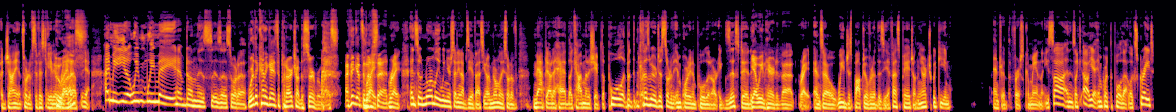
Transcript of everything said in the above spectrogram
a giant sort of sophisticated Who, write up. us? Yeah, I mean, you know, we we may have done this as a sort of we're the kind of guys that put Arch on the server, Wes. I think that's enough right, said. right. And so normally when you're setting up ZFS, you know, I've normally sort of mapped out ahead like how I'm going to shape the pool. But because we were just sort of importing a pool that already existed, Yeah, we inherited that. Right. And so we just popped over to the ZFS page on the Arch Wiki and entered the first command that you saw. And it's like, oh, yeah, import the pool. That looks great.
